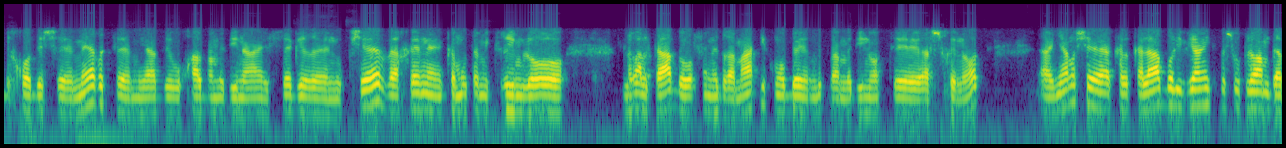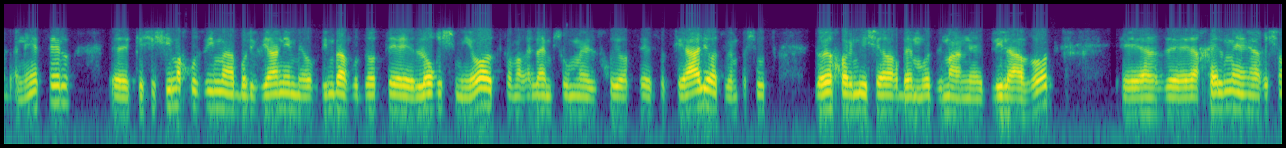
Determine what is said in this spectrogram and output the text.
בחודש מרץ, מיד הוחל במדינה סגר נוקשה, ואכן כמות המקרים לא... לא עלתה באופן דרמטי כמו במדינות אה, השכנות. העניין הוא שהכלכלה הבוליביאנית פשוט לא עמדה בנטל. אה, כ-60% מהבוליביאנים עובדים בעבודות אה, לא רשמיות, כלומר אין להם שום זכויות סוציאליות והם פשוט לא יכולים להישאר הרבה מאוד זמן בלי לעבוד. אז החל מה-1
